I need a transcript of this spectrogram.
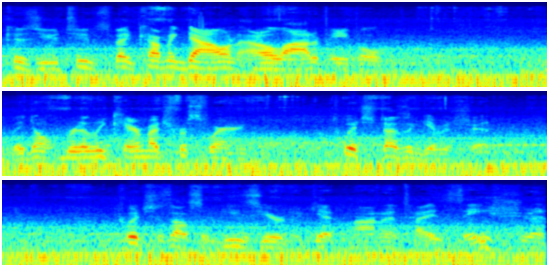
because YouTube's been coming down on a lot of people. They don't really care much for swearing. Twitch doesn't give a shit. Twitch is also easier to get monetization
